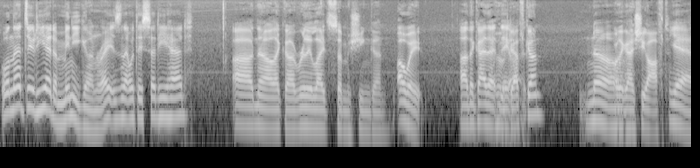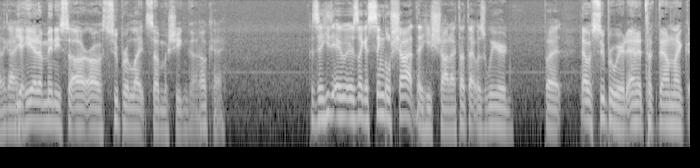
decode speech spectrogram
Well, and that dude, he had a minigun, right? Isn't that what they said he had? Uh, no, like a really light submachine gun. Oh wait, Uh, the guy that who, they Death Gun No, or the guy she offed? Yeah, the guy. Yeah, he had a mini, su- or a super light submachine gun. Okay. Because he it was like a single shot that he shot. I thought that was weird, but That was super weird, and it took down like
